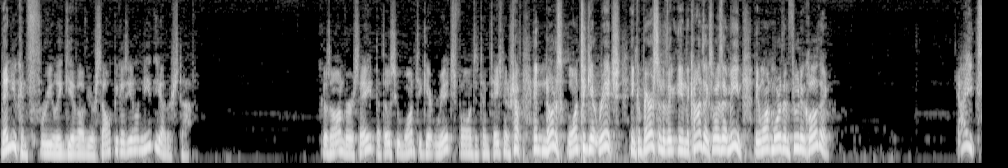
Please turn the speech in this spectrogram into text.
Then you can freely give of yourself because you don't need the other stuff. It goes on, verse 8, but those who want to get rich fall into temptation and trap. And notice, want to get rich. In comparison to the, in the context, what does that mean? They want more than food and clothing. Yikes.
